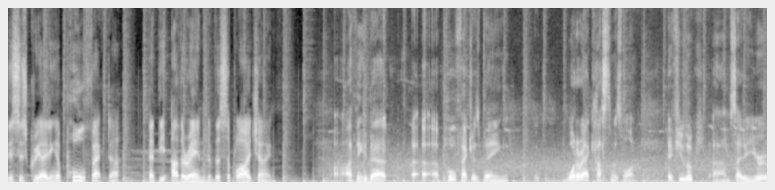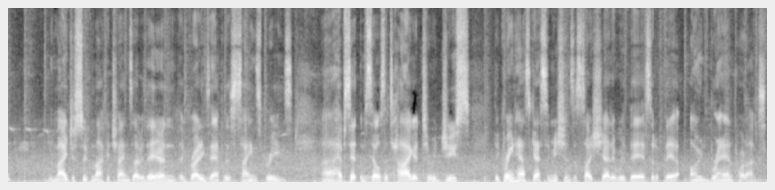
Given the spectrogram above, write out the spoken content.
this is creating a pull factor at the other end of the supply chain. I think about a, pull factor as being what do our customers want? If you look, um, say, to Europe, the major supermarket chains over there, and a great example is Sainsbury's, uh, have set themselves a target to reduce the greenhouse gas emissions associated with their sort of their own brand products.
